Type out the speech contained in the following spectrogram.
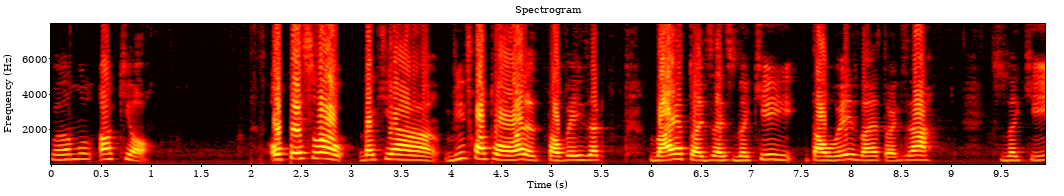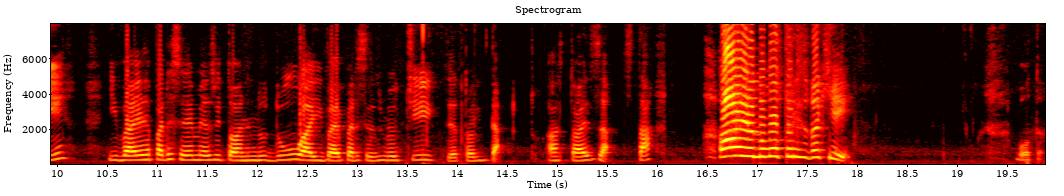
Vamos aqui, ó. O pessoal, daqui a 24 horas, talvez vai atualizar isso daqui, talvez vai atualizar isso daqui e vai aparecer minhas vitórias no duo, aí vai aparecer os meus tickets atualizados, atualizados, tá? Ah, eu não mostrei isso daqui. Volta.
